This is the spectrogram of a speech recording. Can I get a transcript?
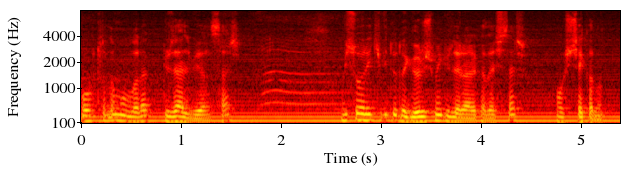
Ortalama olarak güzel bir hasar. Bir sonraki videoda görüşmek üzere arkadaşlar. Hoşçakalın.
